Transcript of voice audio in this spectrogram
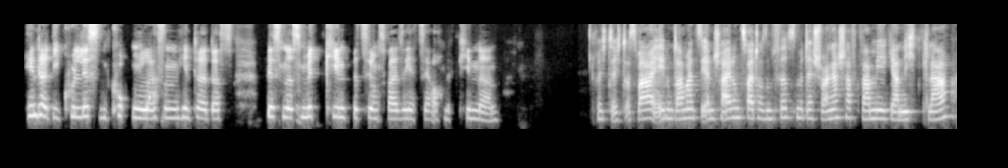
hinter die Kulissen gucken lassen, hinter das Business mit Kind, beziehungsweise jetzt ja auch mit Kindern? Richtig, das war eben damals die Entscheidung 2014 mit der Schwangerschaft, war mir ja nicht klar,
